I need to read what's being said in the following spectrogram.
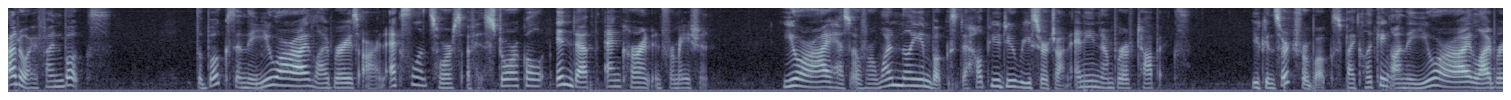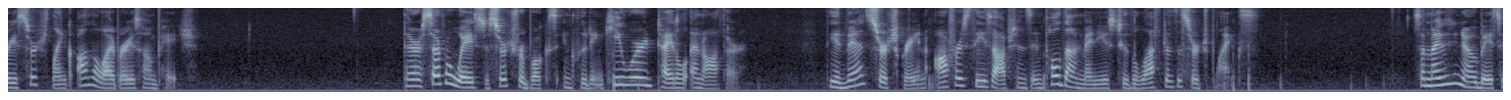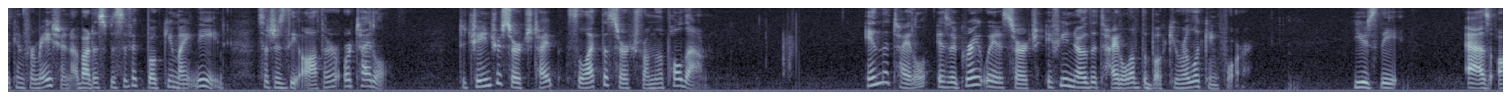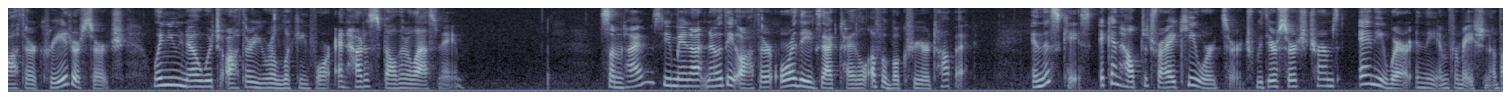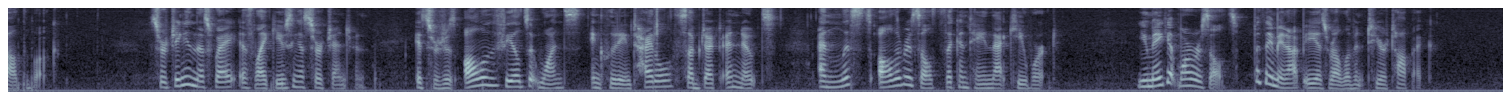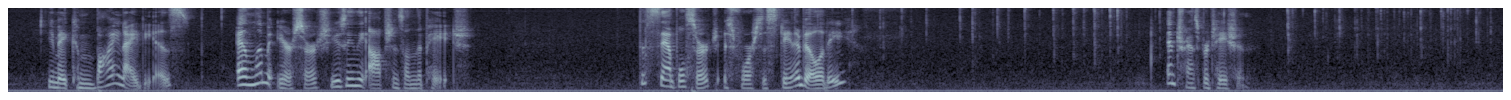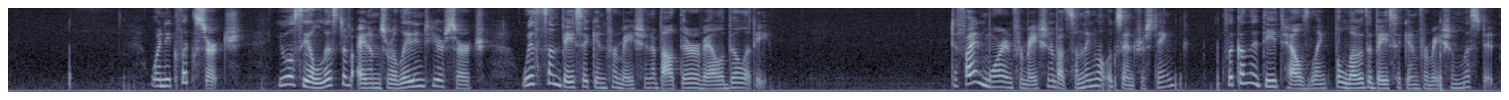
How do I find books? The books in the URI libraries are an excellent source of historical, in-depth, and current information. URI has over 1 million books to help you do research on any number of topics. You can search for books by clicking on the URI Library search link on the library's homepage. There are several ways to search for books, including keyword, title, and author. The advanced search screen offers these options in pull-down menus to the left of the search blanks. Sometimes you know basic information about a specific book you might need, such as the author or title. To change your search type, select the search from the pull-down. In the title is a great way to search if you know the title of the book you are looking for. Use the As Author Creator search when you know which author you are looking for and how to spell their last name. Sometimes you may not know the author or the exact title of a book for your topic. In this case, it can help to try a keyword search with your search terms anywhere in the information about the book. Searching in this way is like using a search engine. It searches all of the fields at once, including title, subject, and notes, and lists all the results that contain that keyword. You may get more results, but they may not be as relevant to your topic. You may combine ideas and limit your search using the options on the page. This sample search is for sustainability, and transportation. When you click Search, you will see a list of items relating to your search with some basic information about their availability. To find more information about something that looks interesting, click on the Details link below the basic information listed.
